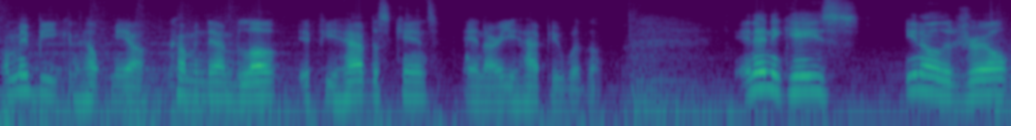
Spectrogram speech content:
Or maybe you can help me out. Comment down below if you have the skins and are you happy with them. In any case, you know the drill.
